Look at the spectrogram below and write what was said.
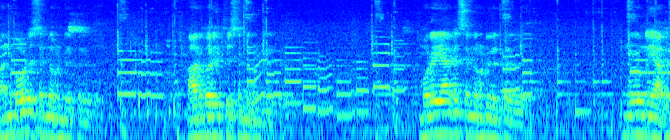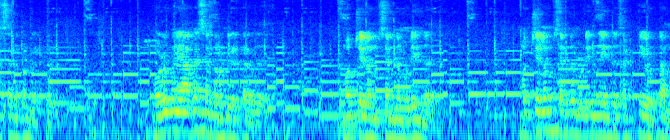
அன்போடு சென்று கொண்டிருக்கிறது. ஆர்வரித்து சென்று கொண்டிருக்கிறது. முறையாக சென்று கொண்டிருக்கிறது. முழுமையாக சென்று கொண்டிருக்கிறது. முழுமையாக சென்று கொண்டிருக்கிறது. முற்றிலும் சென்று முடிந்தது. முற்றிலும் சென்று முடிந்த இந்த சக்தியூட்டம்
